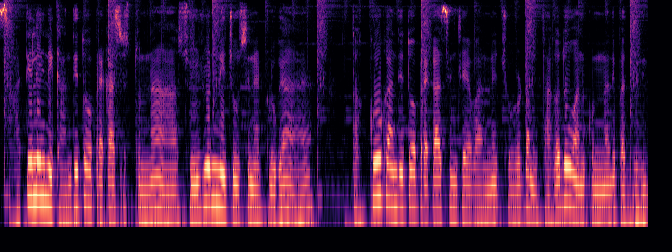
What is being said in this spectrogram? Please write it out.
సాటిలేని కాంతితో ప్రకాశిస్తున్న సూర్యుడిని చూసినట్లుగా తక్కువ కాంతితో ప్రకాశించే వారిని చూడటం తగదు అనుకున్నది పద్మిని.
